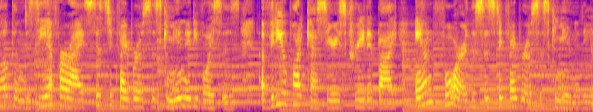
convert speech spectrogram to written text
Welcome to CFRI's Cystic Fibrosis Community Voices, a video podcast series created by and for the cystic fibrosis community.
